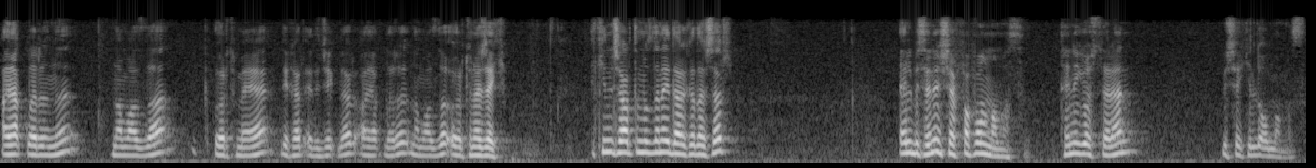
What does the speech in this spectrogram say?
Ayaklarını namazda örtmeye dikkat edecekler. Ayakları namazda örtünecek. İkinci şartımız da neydi arkadaşlar? Elbisenin şeffaf olmaması. Teni gösteren bir şekilde olmaması.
